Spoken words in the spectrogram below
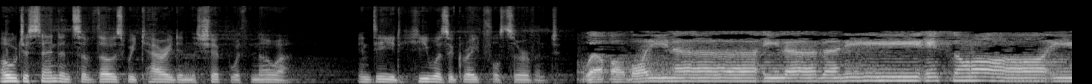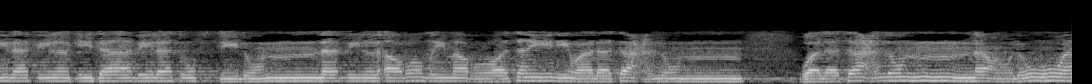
O descendants of those we carried in the ship with Noah, indeed he was a grateful servant. وقضينا إلى بني إسرائيل في الكتاب لتفسدن في الأرض مرتين ولتعلن ولتعلن علوا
